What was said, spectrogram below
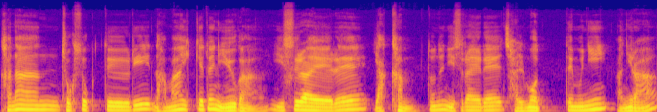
가나안 족속들이 남아 있게 된 이유가 이스라엘의 약함 또는 이스라엘의 잘못 때문이 아니라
